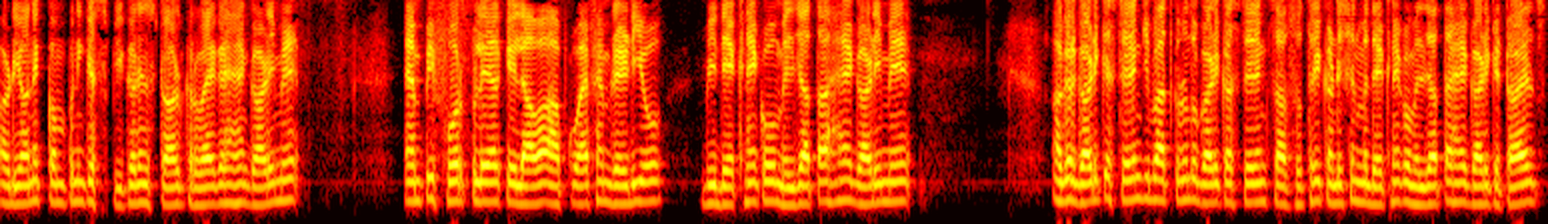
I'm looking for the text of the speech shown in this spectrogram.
ऑडियोनिक कंपनी के स्पीकर इंस्टॉल करवाए गए हैं। गाड़ी में एम पी फोर प्लेयर के अलावा आपको एफ़ एम रेडियो भी देखने को मिल जाता है गाड़ी में। अगर गाड़ी के स्टेयरिंग की बात करूँ तो गाड़ी का स्टेयरिंग साफ़ सुथरी कंडीशन में देखने को मिल जाता है। गाड़ी के टायर्स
